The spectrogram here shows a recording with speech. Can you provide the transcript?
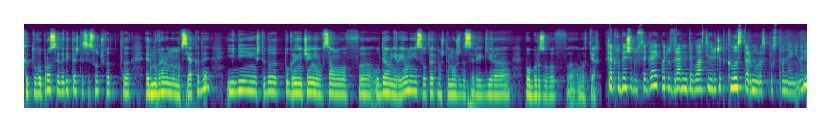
като въпросът е дали те ще се случват едновременно навсякъде или ще бъдат ограничени само в отделни райони и съответно ще може да се реагира по-бързо в, в тях. Както беше до сега и което здравните власти наричат клъстърно разпространение, нали?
